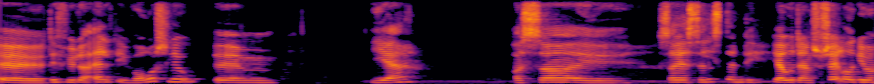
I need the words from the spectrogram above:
Øh, det fylder alt i vores liv. Øh, ja, og så, øh, så er jeg selvstændig. Jeg er uddannet socialrådgiver.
